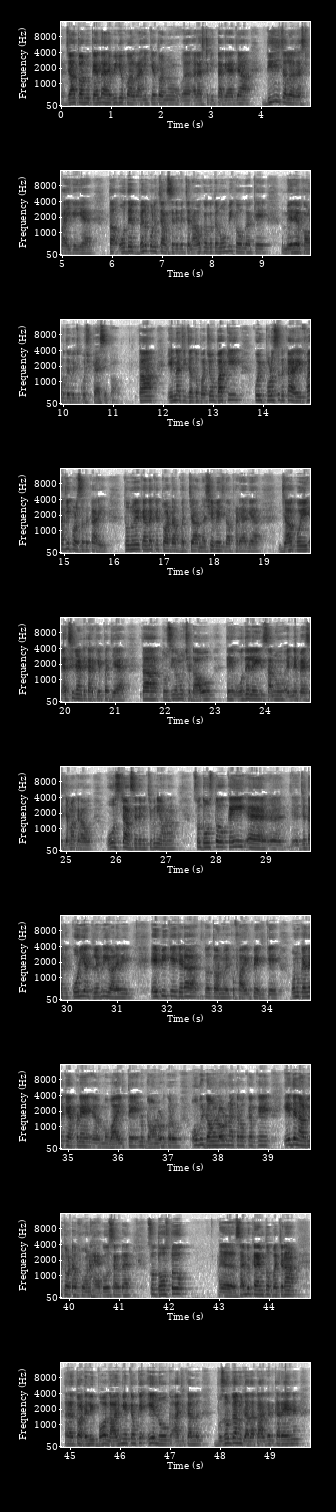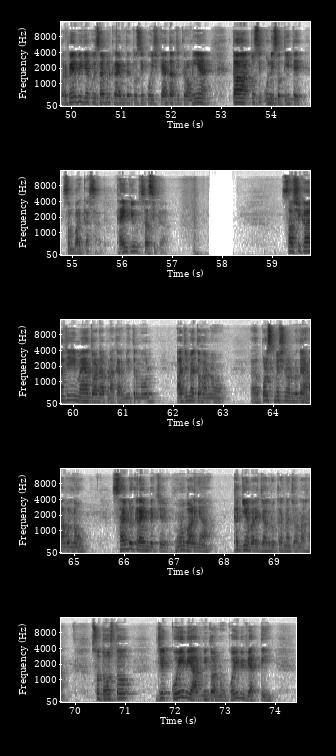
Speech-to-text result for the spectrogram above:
ਜਾਂ ਤੁਹਾਨੂੰ ਕਹਿੰਦਾ ਹੈ ਵੀਡੀਓ ਕਾਲ ਰਾਹੀਂ ਕਿ ਤੁਹਾਨੂੰ ਅਰੈਸਟ ਕੀਤਾ ਗਿਆ ਜਾਂ ਡਿਜੀਟਲ ਅਰੈਸਟ ਪਾਈ ਗਈ ਹੈ, ਤਾਂ ਉਹਦੇ ਬਿਲਕੁਲ ਚਾਂਸੇ ਦੇ ਵਿੱਚ ਨਾ ਆਓ, ਕਿਉਂਕਿ ਤੁਹਾਨੂੰ ਉਹ ਵੀ ਕਹੂਗਾ ਕਿ ਮੇਰੇ ਅਕਾਊਂਟ ਦੇ ਵਿੱਚ ਕੁਝ ਪੈਸੇ ਪਾਓ। ਤਾਂ ਇਹਨਾਂ ਚੀਜ਼ਾਂ ਤੋਂ ਬਚੋ। ਬਾਕੀ ਕੋਈ ਪੁਲਿਸ ਅਧਿਕਾਰੀ, ਫਰਜ਼ੀ ਪੁਲਿਸ ਅਧਿਕਾਰੀ ਤੁਹਾਨੂੰ ਇਹ ਕਹਿੰਦਾ ਕਿ ਤੁਹਾਡਾ ਬੱਚਾ ਨਸ਼ੇ ਵੇਚਦਾ ਫੜਿਆ ਗਿਆ ਜਾਂ ਕੋਈ ਐਕਸੀਡੈਂਟ ਕਰਕੇ ਭੱਜਿਆ ਤਾਂ ਤੁਸੀਂ ਉਹਨੂੰ ਛਡਾਓ ਤੇ ਉਹਦੇ ਲਈ ਸਾਨੂੰ ਇੰਨੇ ਪੈਸੇ ਜਮ੍ਹਾਂ ਕਰਾਓ। ਉਸ ਚਾਂਸੇ ਦੇ ਵਿੱਚ ਵੀ ਨਹੀਂ ਆਉਣਾ। ਸੋ ਦੋਸਤੋ, ਕਈ ਜਿੱਦਾਂ ਕਿ ਕੋਰੀਅਰ ਡਿਲੀਵਰੀ ਵਾਲੇ ਵੀ APK ਜਿਹੜਾ ਤੁਹਾਨੂੰ ਇੱਕ ਫਾਈਲ ਭੇਜ ਕੇ ਉਹਨੂੰ ਕਹਿੰਦੇ ਕਿ ਆਪਣੇ ਮੋਬਾਈਲ ਤੇ ਇਹਨੂੰ ਡਾਊਨਲੋਡ ਕਰੋ। ਉਹ ਵੀ ਡਾਊਨਲੋਡ ਨਾ ਕਰੋ ਕਿਉਂਕਿ ਇਹਦੇ ਨਾਲ ਵੀ ਤੁਹਾਡਾ ਫੋਨ ਹੈਕ ਹੋ ਸਕਦਾ ਸੋ ਦੋਸਤੋ ਸਾਈਬਰ ਕ੍ਰਾਈਮ ਤੋਂ ਬਚਣਾ ਤੁਹਾਡੇ ਲਈ ਬਹੁਤ ਲਾਜ਼ਮੀ ਹੈ ਕਿਉਂਕਿ ਇਹ ਲੋਕ ਅੱਜ ਕੱਲ ਬਜ਼ੁਰਗਾਂ ਨੂੰ ਜ਼ਿਆਦਾ ਟਾਰਗੇਟ ਕਰ ਰਹੇ ਨੇ। ਪਰ ਫਿਰ ਵੀ ਜੇ ਕੋਈ ਸਾਈਬਰ ਕ੍ਰਾਈਮ ਤੇ ਤੁਸੀਂ ਕੋਈ ਸ਼ਿਕਾਇਤ ਦਰਜ ਕਰਾਉਣੀ ਹੈ, ਤਾਂ ਤੁਸੀਂ 1930 ਤੇ ਸੰਪਰਕ ਕਰ ਸਕਦੇ ਹੋ। ਥੈਂਕ ਯੂ ਸਤਿ ਸ਼੍ਰੀ ਅਕਾਲ। ਸਤਿ ਸ਼੍ਰੀ ਅਕਾਲ ਜੀ ਮੈਂ ਤੁਹਾਡਾ ਆਪਣਾ ਕਰਮਜੀਤ ਅਨਮੋਲ। ਅੱਜ ਮੈਂ ਤੁਹਾਨੂੰ ਪੁਲਿਸ ਕਮਿਸ਼ਨਰ ਲੁਧਿਆਣਾ ਵੱਲੋਂ ਸਾਈਬਰ ਕ੍ਰਾਈਮ ਵਿੱਚ ਹੋਣ ਵਾਲੀਆਂ ਠੱਗੀਆਂ ਬਾਰੇ ਜਾਗਰੂਕ ਕਰਨਾ ਚਾਹੁੰਦਾ ਹਾਂ। ਸੋ ਦੋਸਤੋ ਜੇ ਕੋਈ ਵੀ ਆਦਮੀ ਤੁਹਾਨੂੰ ਕੋਈ ਵੀ ਵਿਅਕਤੀ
